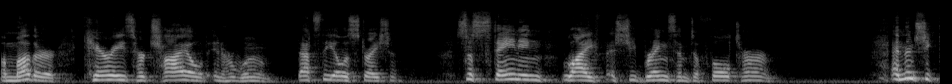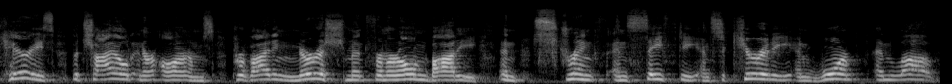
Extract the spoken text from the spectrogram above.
A mother carries her child in her womb. That's the illustration. Sustaining life as she brings him to full term. And then she carries the child in her arms, providing nourishment from her own body and strength and safety and security and warmth and love.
